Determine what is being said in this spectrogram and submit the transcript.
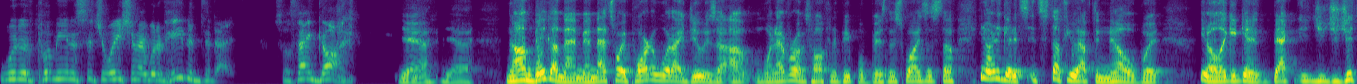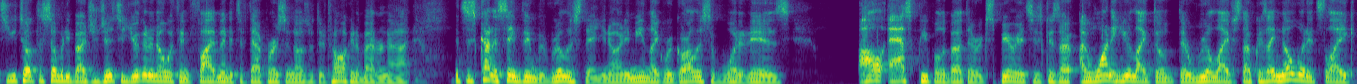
would have put me in a situation I would have hated today. So thank God. Yeah, yeah. No, I'm big on that, man. That's why part of what I do is um, whenever I'm talking to people business wise and stuff, you know, and again, it's it's stuff you have to know, but you know, like again, back jujitsu, you talk to somebody about jujitsu, you're gonna know within five minutes if that person knows what they're talking about or not. It's this kind of same thing with real estate. You know what I mean? Like regardless of what it is, I'll ask people about their experiences because I, I want to hear like the, the real life stuff because I know what it's like,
